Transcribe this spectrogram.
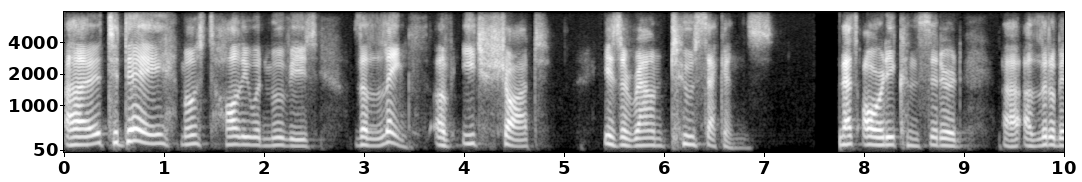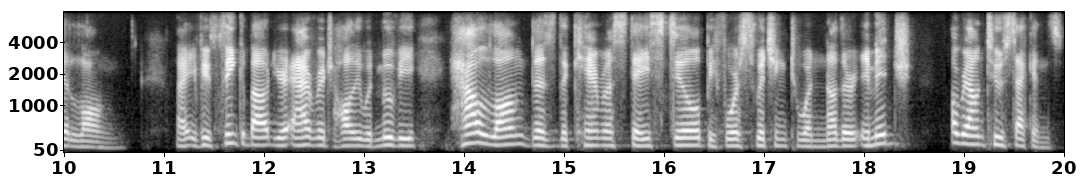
Uh, today, most Hollywood movies, the length of each shot is around two seconds. That's already considered uh, a little bit long. if you think about your average Hollywood movie, how long does the camera stay still before switching to another image? Around two seconds.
